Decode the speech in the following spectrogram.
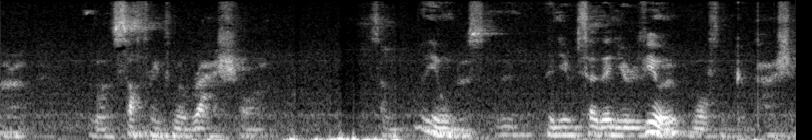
or, or, or suffering from a rash or some illness. And you, so then you review it more from compassion.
